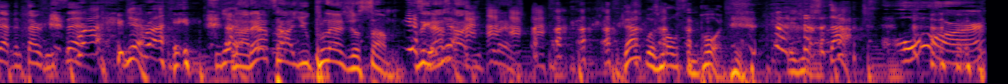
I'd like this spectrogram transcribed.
737. Right. Yeah. Right. Now that's how you pleasure something. See, that's Yeah. how you pleasure. That's what's most important. here, Is you stopped. Or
